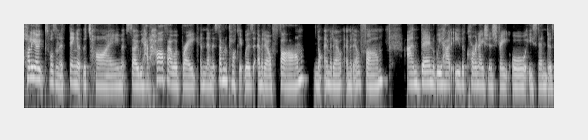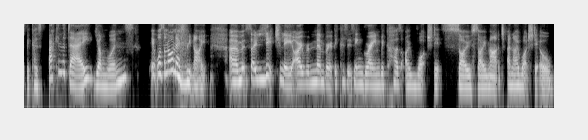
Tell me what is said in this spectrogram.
Hollyoaks wasn't a thing at the time. So we had half hour break. And then at seven o'clock, it was Emmerdale Farm, not Emmerdale, Emmerdale Farm. And then we had either Coronation Street or EastEnders because back in the day, young ones, it wasn't on every night. Um, so literally, I remember it because it's ingrained because I watched it so, so much and I watched it all.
